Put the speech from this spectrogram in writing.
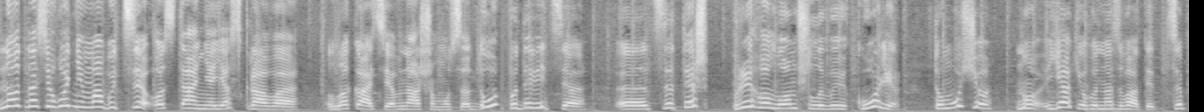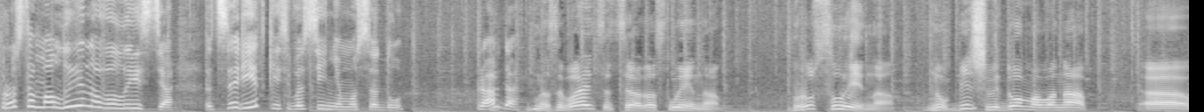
Ну от на сьогодні, мабуть, це остання яскрава локація в нашому саду. Подивіться, е, це теж приголомшливий колір, тому що ну як його назвати? Це просто малинове листя. Це рідкість в осінньому саду. Правда? Називається ця рослина бруслина. Ну, більш відома вона е,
